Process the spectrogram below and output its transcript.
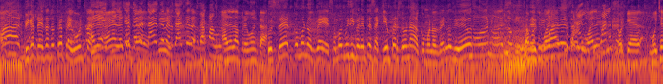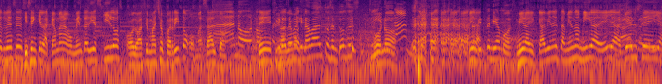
Ah, fíjate, esa es otra pregunta. Sí, Hágale- sí, hágale otra es de verdad, es de sí. verdad, es de verdad, Paul. hazle la pregunta. ¿Usted cómo nos ve? ¿Somos muy diferentes aquí en persona como nos ven los videos? No, no, es lo mismo. Estamos ¿Es iguales, iguales? estamos Ay, iguales, iguales, pero- porque muchas veces dicen que la cámara aumenta 10 kilos o lo hace más chaparrito o más alto. Ah, no, no. Sí, ¿Sí Nos nos vemos. imaginaba altos entonces? Sí, ¿O no? Mira, mira. Mira. También teníamos. Mira, y acá viene también una amiga de ella. ¿Quién es usted ella?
